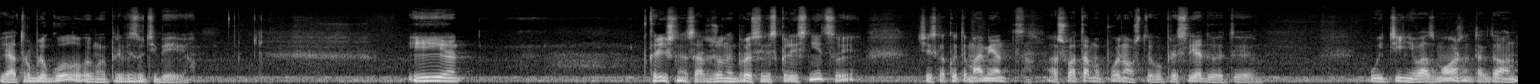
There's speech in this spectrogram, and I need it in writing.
Я отрублю голову, и мы привезу тебе ее. И Кришна с Арджуной бросились в колесницу, и Через какой-то момент Ашватама понял, что его преследуют, и уйти невозможно. Тогда он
